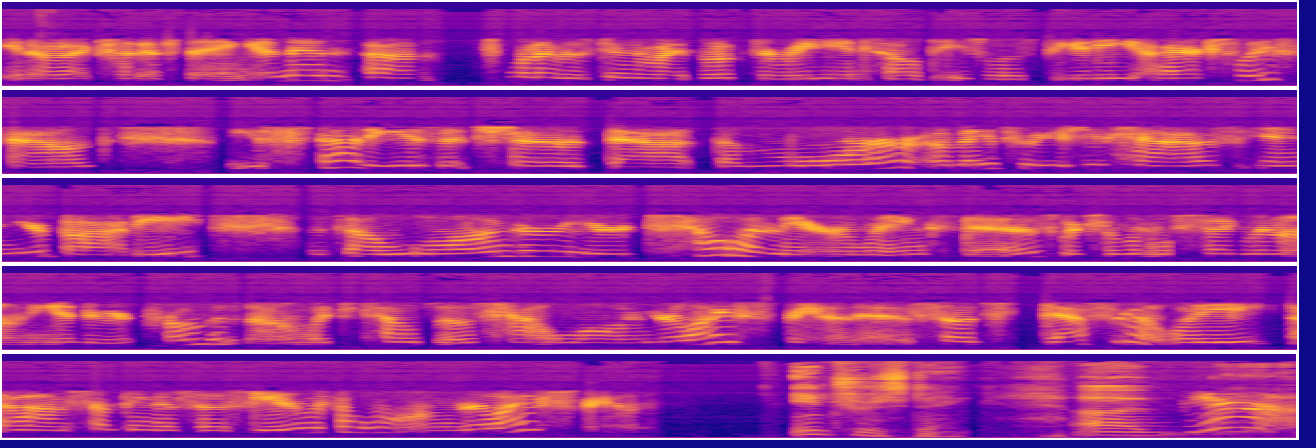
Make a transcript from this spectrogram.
you know that kind of thing. And then uh, when I was doing my book, The Radiant Health Ageless Beauty, I actually found these studies that showed that the more omega 3s you have in your body, the longer your telomere length is, which is a little segment on the end of your chromosome, which tells us how long your lifespan is. So it's definitely um, something associated with a longer lifespan. Interesting. Uh, Yeah.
